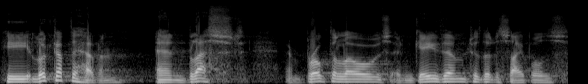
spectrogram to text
he looked up to heaven and blessed and broke the loaves and gave them to the disciples.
